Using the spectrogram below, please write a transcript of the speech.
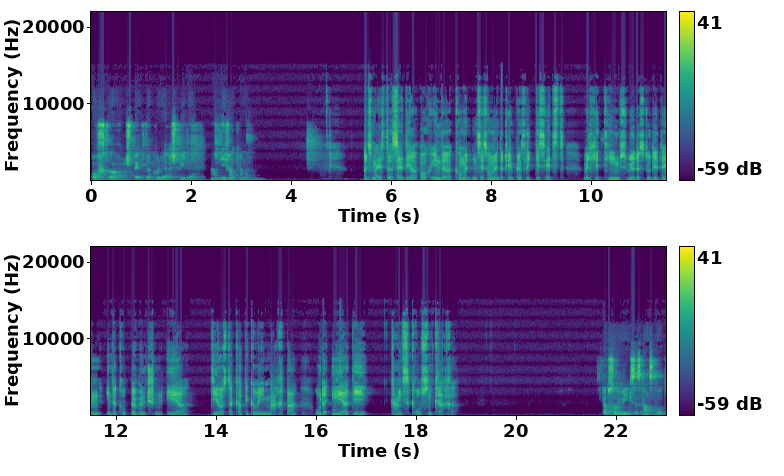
oft äh, spektakuläre Spiele liefern können. Als Meister seid ihr auch in der kommenden Saison in der Champions League gesetzt. Welche Teams würdest du dir denn in der Gruppe wünschen? Eher die aus der Kategorie machbar oder eher die ganz großen Kracher? Ich glaube, so ein Mix ist ganz gut.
